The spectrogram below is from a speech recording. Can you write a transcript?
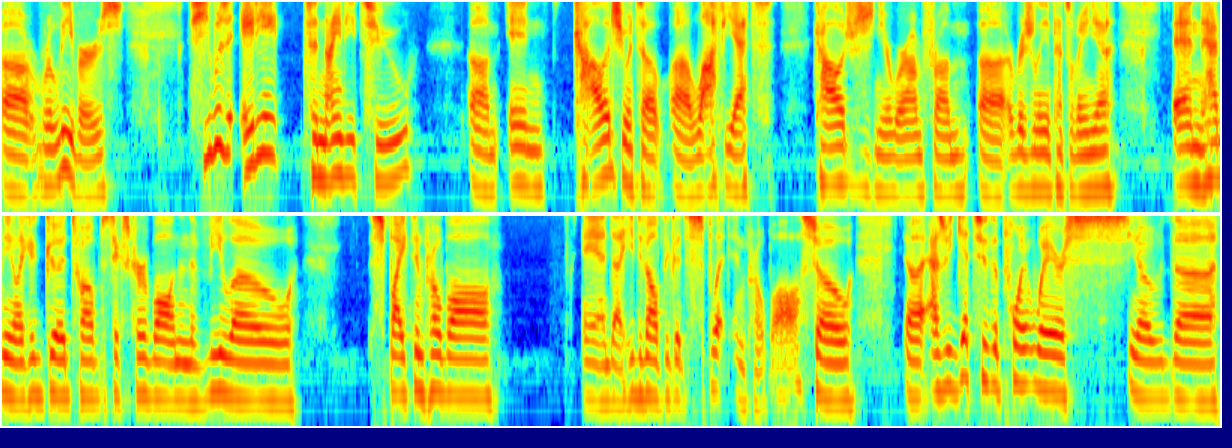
uh, relievers. He was 88 to 92 um, in college. He went to uh, Lafayette College, which is near where I'm from, uh, originally in Pennsylvania, and had you know like a good 12 to six curveball, and then the velo spiked in pro ball and uh, he developed a good split in pro ball. So uh, as we get to the point where you know the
